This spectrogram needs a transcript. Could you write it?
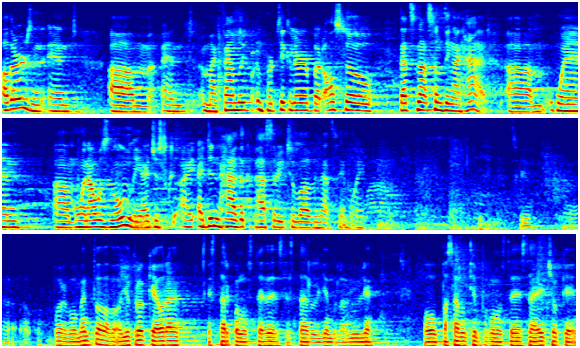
others and, and, um, and my family in particular, but also that's not something I had. Um, when, um, when I was lonely, I just I, I didn't have the capacity to love in that same way. Sí, ah, por el momento yo creo que ahora estar con ustedes, estar leyendo la Biblia o pasar un tiempo con ustedes ha hecho que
